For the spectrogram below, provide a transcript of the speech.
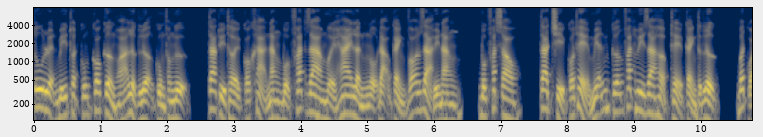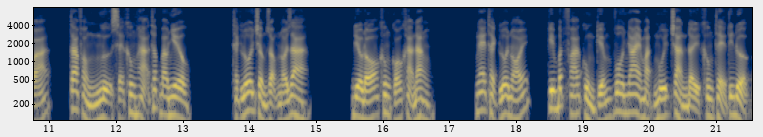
Tu luyện bí thuật cũng có cường hóa lực lượng cùng phòng ngự, ta tùy thời có khả năng buộc phát ra 12 lần ngộ đạo cảnh võ giả huy năng, buộc phát sau, ta chỉ có thể miễn cưỡng phát huy ra hợp thể cảnh thực lực, bất quá, ta phòng ngự sẽ không hạ thấp bao nhiêu. Thạch lôi trầm giọng nói ra, điều đó không có khả năng. Nghe thạch lôi nói, kim bất phá cùng kiếm vô nhai mặt mũi tràn đầy không thể tin được.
